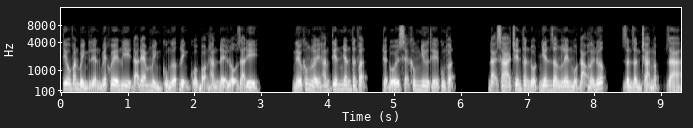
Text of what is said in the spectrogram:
Tiêu văn bình liền biết khuê nhi đã đem mình cùng ước định của bọn hắn để lộ ra đi. Nếu không lấy hắn tiên nhân thân phận, tuyệt đối sẽ không như thế cung thuận. Đại xà trên thân đột nhiên dâng lên một đạo hơi nước, dần dần tràn ngập ra,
